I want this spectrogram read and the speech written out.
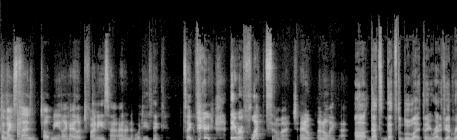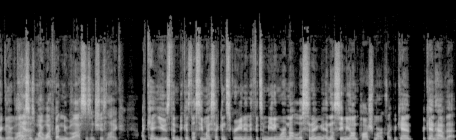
but my son told me like I looked funny. So I don't know. What do you think? It's like very they reflect so much. I don't I don't like that. Uh that's that's the blue light thing, right? If you had regular glasses, yeah. my wife got new glasses and she's like, I can't use them because they'll see my second screen. And if it's a meeting where I'm not listening and they'll see me on Poshmark, like we can't we can't have that.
